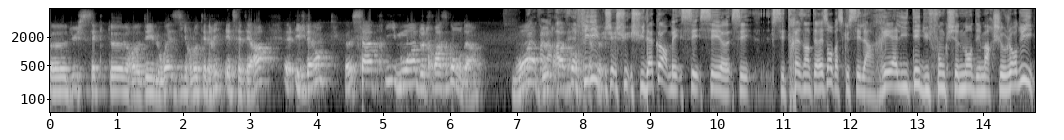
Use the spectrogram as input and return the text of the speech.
euh, du secteur des loisirs, l'hôtellerie, etc. Euh, évidemment, euh, ça a pris moins de trois secondes. Hein. Moins de 3 secondes. Philippe, je, je, suis d'accord, mais c'est très intéressant parce que c'est la réalité du fonctionnement des marchés aujourd'hui.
